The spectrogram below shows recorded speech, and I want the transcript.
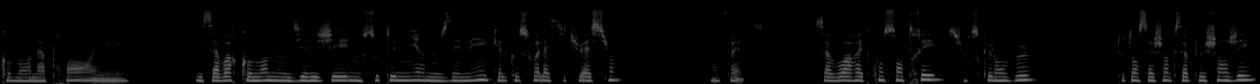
comment on apprend et, et savoir comment nous diriger, nous soutenir, nous aimer, quelle que soit la situation, en fait. Savoir être concentré sur ce que l'on veut, tout en sachant que ça peut changer.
